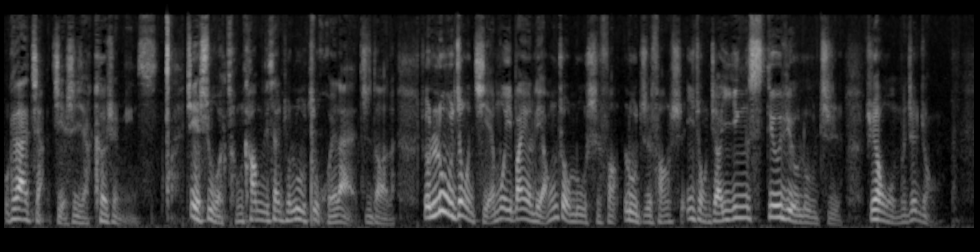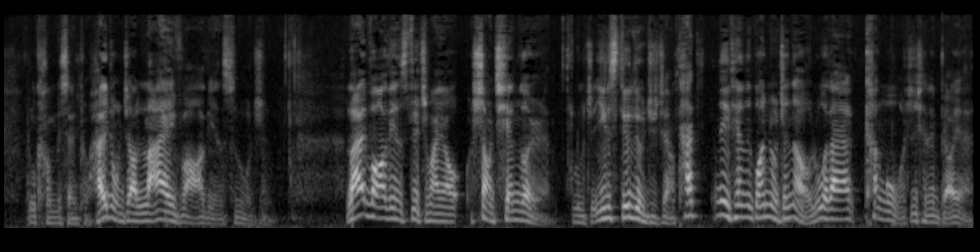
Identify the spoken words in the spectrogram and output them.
我跟大家讲解释一下科学名词，这也是我从 Comedy Central 录制回来知道的。就录这种节目，一般有两种录制方录制方式，一种叫 In Studio 录制，就像我们这种录 Comedy Central；还有一种叫 Live Audience 录制。Live Audience 最起码要上千个人录制，In Studio 就这样。他那天的观众真的，如果大家看过我之前的表演，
